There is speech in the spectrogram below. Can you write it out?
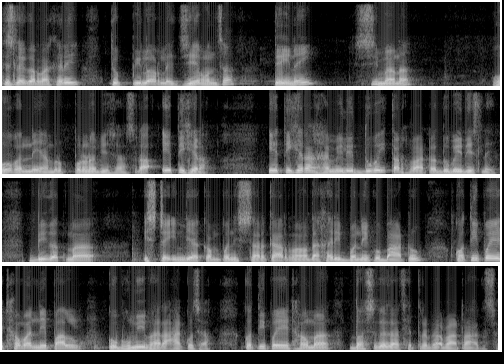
त्यसले गर्दाखेरि त्यो पिलरले जे भन्छ त्यही नै सिमाना हो भन्ने हाम्रो पूर्ण विश्वास। र यतिखेर यतिखेर हामीले दुवैतर्फबाट दुवै देशले विगतमा इस्ट इन्डिया कम्पनी सरकार रहँदाखेरि बनेको बाटो कतिपय ठाउँमा नेपालको भूमि भएर आएको छ कतिपय ठाउँमा दस गजा क्षेत्रबाट आएको छ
